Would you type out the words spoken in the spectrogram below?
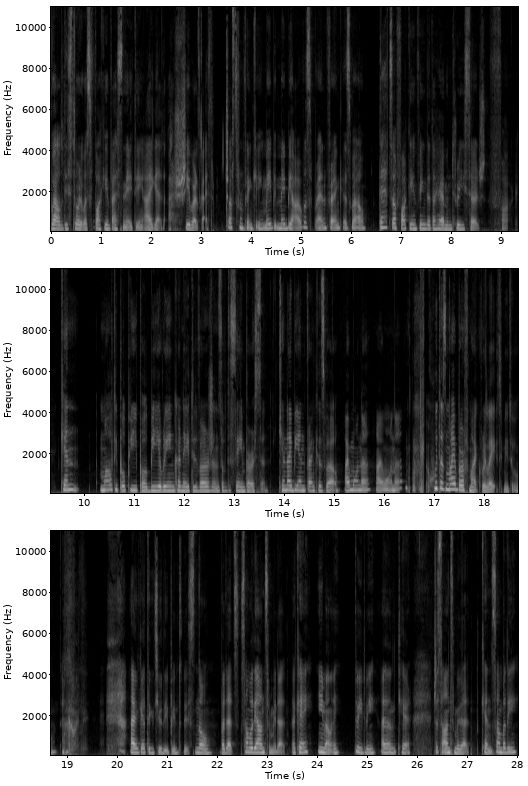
well, this story was fucking fascinating. I get shivers, guys, just from thinking. Maybe, maybe I was Anne Frank as well. That's a fucking thing that I haven't researched. Fuck. Can multiple people be reincarnated versions of the same person? Can I be Anne Frank as well? I wanna, I wanna. Who does my birthmark relate me to? Oh I'm getting too deep into this. No, but that's somebody answer me that, okay? Email me, tweet me. I don't care. Just answer me that. Can somebody?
